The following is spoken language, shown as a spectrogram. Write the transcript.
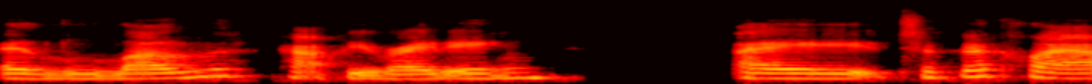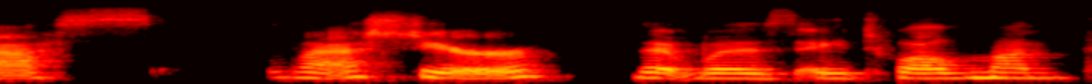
I love copywriting. I took a class last year that was a 12 month,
